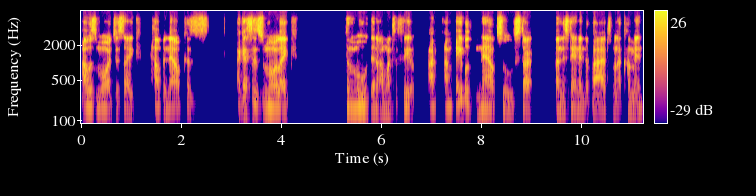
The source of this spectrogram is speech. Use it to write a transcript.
I was more just like helping out because I guess it's more like the mood that I want to feel. I, I'm able now to start understanding the vibes when I come in.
